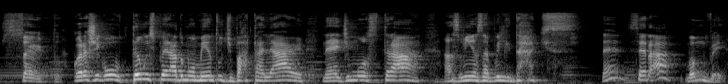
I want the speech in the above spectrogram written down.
certo. Agora chegou o tão esperado momento de batalhar, né? De mostrar as minhas habilidades né? Será? Vamos ver.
